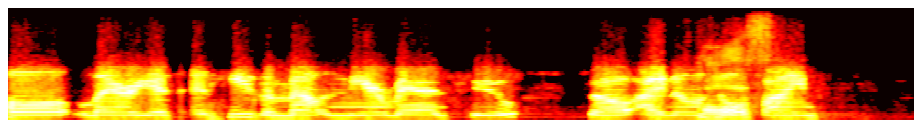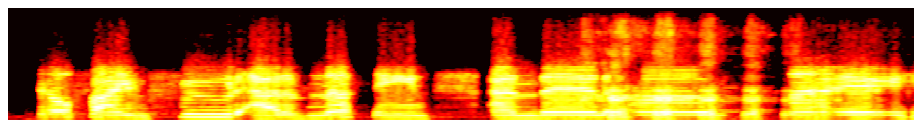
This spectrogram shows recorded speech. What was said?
hilarious, and he's a mountaineer man too. So I know he'll find he'll find food out of nothing. And then um, I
